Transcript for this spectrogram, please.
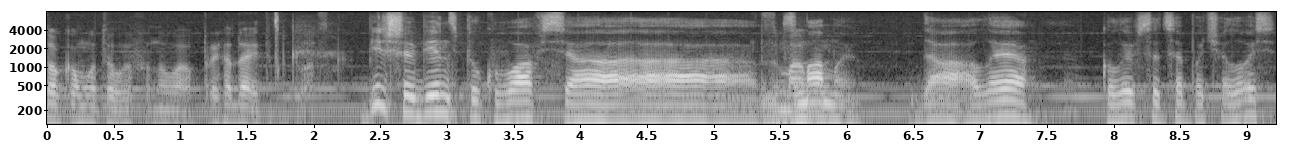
Хто кому телефонував? Пригадайте, будь ласка. Більше він спілкувався З з, мамою. мамою. Да, але коли все це почалось,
